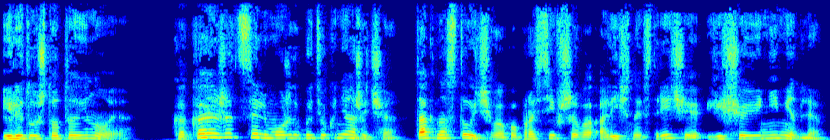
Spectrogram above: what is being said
Или тут что-то иное? Какая же цель может быть у княжича, так настойчиво попросившего о личной встрече еще и немедля?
